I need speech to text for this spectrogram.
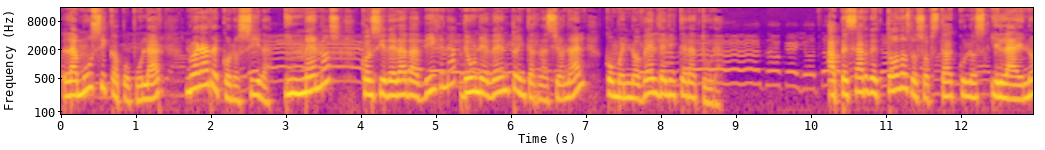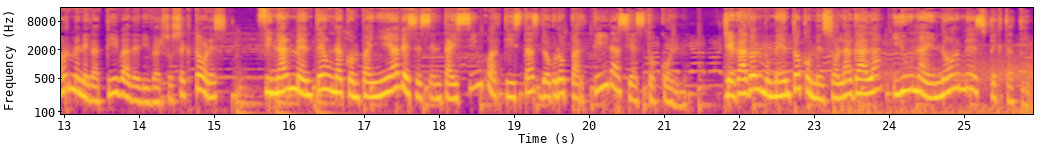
la música popular no era reconocida y menos considerada digna de un evento internacional como el Nobel de Literatura. A pesar de todos los obstáculos y la enorme negativa de diversos sectores, finalmente una compañía de 65 artistas logró partir hacia Estocolmo. Llegado el momento comenzó la gala y una enorme expectativa.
